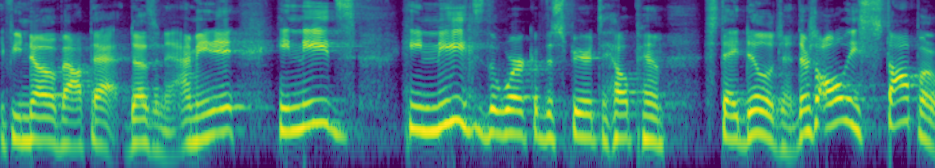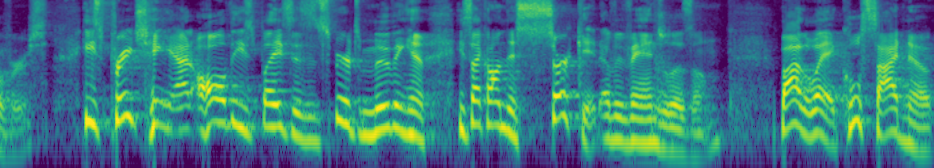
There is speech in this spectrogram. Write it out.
if you know about that, doesn't it? I mean, it, he needs he needs the work of the Spirit to help him stay diligent. There's all these stopovers. He's preaching at all these places. The Spirit's moving him. He's like on this circuit of evangelism. By the way, cool side note:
